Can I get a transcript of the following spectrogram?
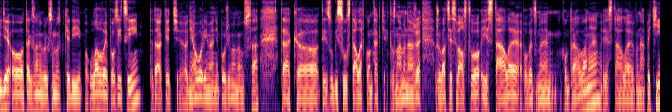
Ide o tzv. bruxizmus, kedy v úľavovej pozícii, teda keď nehovoríme a nepoužívame ústa, tak e, tie zuby sú stále v kontakte. To znamená, že žuvacie svalstvo je stále, povedzme, kontra naťahované, je stále v napätí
